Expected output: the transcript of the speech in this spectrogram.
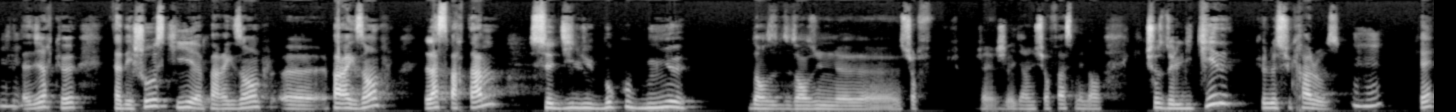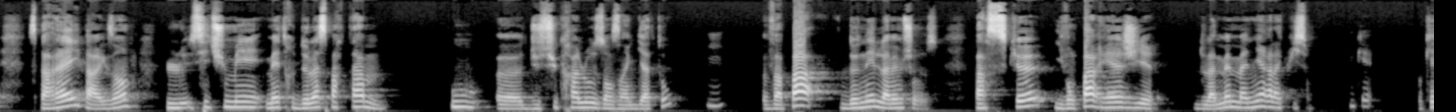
Mhm. C'est-à-dire que tu as des choses qui, euh, par exemple, euh, par exemple, l'aspartame se dilue beaucoup mieux dans, dans une euh, surf- j'allais dire une surface, mais dans quelque chose de liquide que le sucralose. Mhm. C'est pareil, par exemple, le- si tu mets mettre de l'aspartame ou euh, du sucralose dans un gâteau, Mm. va pas donner la même chose parce que ils vont pas réagir de la même manière à la cuisson. Ok. Ok.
